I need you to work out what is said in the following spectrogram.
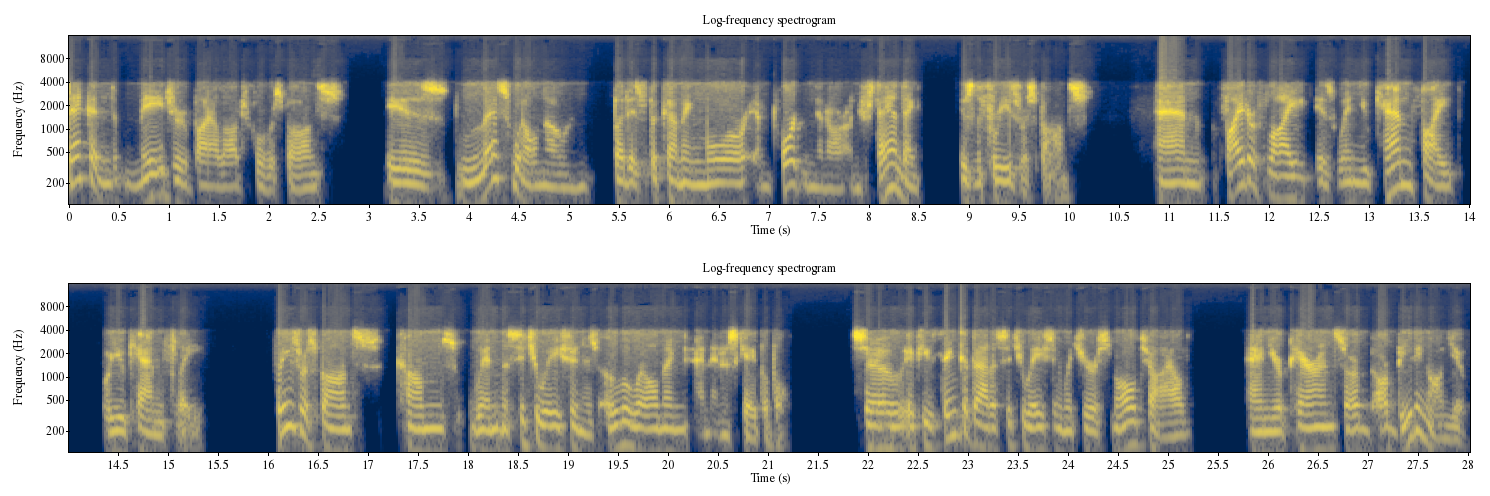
second major biological response is less well known, but is becoming more important in our understanding, is the freeze response. And fight or flight is when you can fight or you can flee. Freeze response comes when the situation is overwhelming and inescapable. So if you think about a situation in which you're a small child and your parents are, are beating on you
